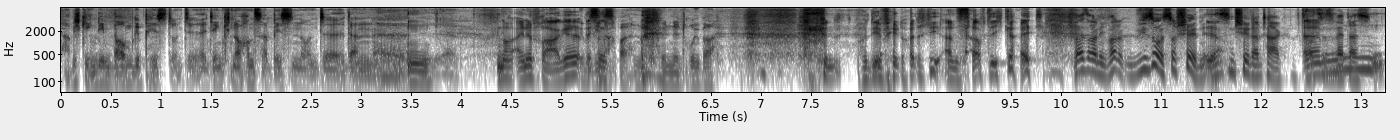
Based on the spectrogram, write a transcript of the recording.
Habe ich gegen den Baum gepisst und äh, den Knochen zerbissen und äh, dann äh, Noch eine Frage. über Ist die das, Nachbarhunde drüber. finde, dir fehlt heute die Ernsthaftigkeit. Ich weiß auch nicht, warte, wieso? Ist doch schön. Es ist ein schöner Tag, trotz des Wetters. Ähm,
